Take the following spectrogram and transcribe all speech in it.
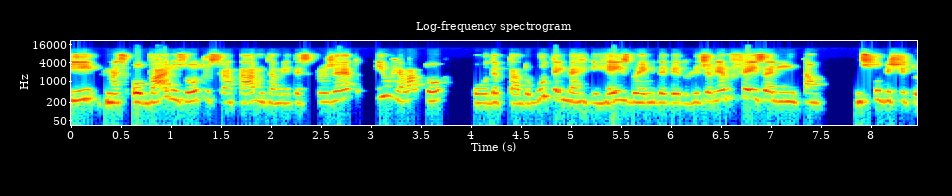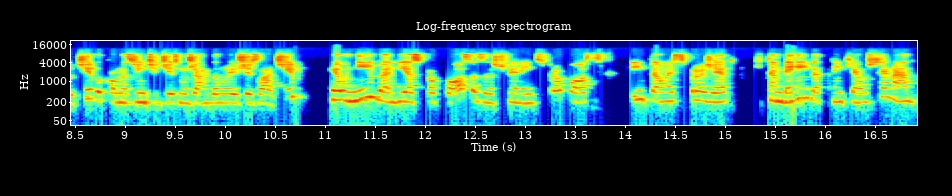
e mas ou vários outros trataram também desse projeto, e o relator, o deputado Gutenberg Reis, do MDB do Rio de Janeiro, fez ali, então, um substitutivo, como a gente diz no jargão legislativo, reunindo ali as propostas, as diferentes propostas. Então, esse projeto, que também ainda tem que ir ao Senado,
